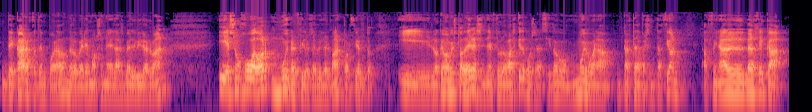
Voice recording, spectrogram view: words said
de cara a esta temporada, donde lo veremos en el Asbel Villerban. Y es un jugador muy perfiles de Villerban, por cierto. Y lo que hemos visto de él en este Eurobasket, pues ha sido muy buena carta de presentación. Al final, Bélgica,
